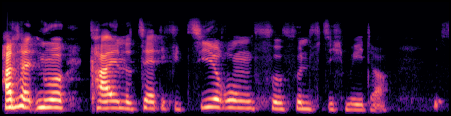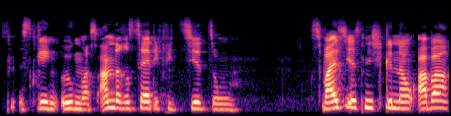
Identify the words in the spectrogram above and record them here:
hat halt nur keine Zertifizierung für 50 Meter. Ist gegen irgendwas anderes zertifiziert, so das weiß ich jetzt nicht genau, aber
